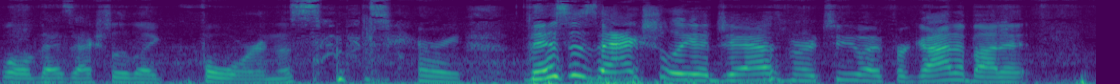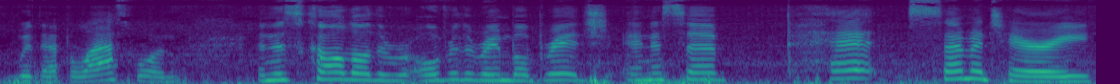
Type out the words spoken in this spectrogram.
Well, there's actually like four in the cemetery. This is actually a Jasmer too. I forgot about it with at the last one. And this is called Over the, Over the Rainbow Bridge. And it's a pet cemetery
